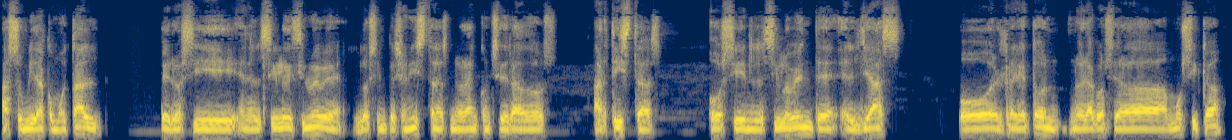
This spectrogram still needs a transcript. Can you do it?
asumida como tal, pero si en el siglo XIX los impresionistas no eran considerados artistas, o si en el siglo XX el jazz o el reggaetón no era considerada música,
